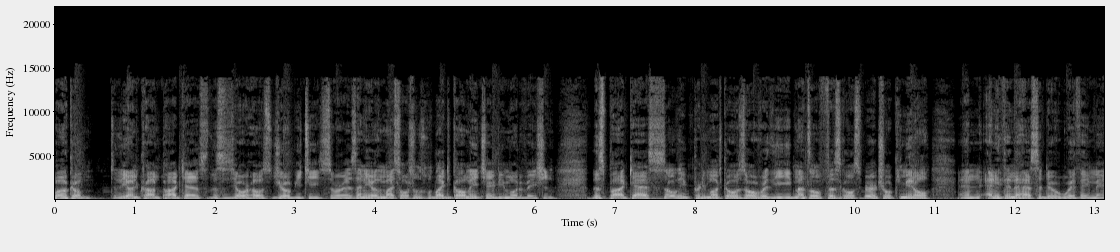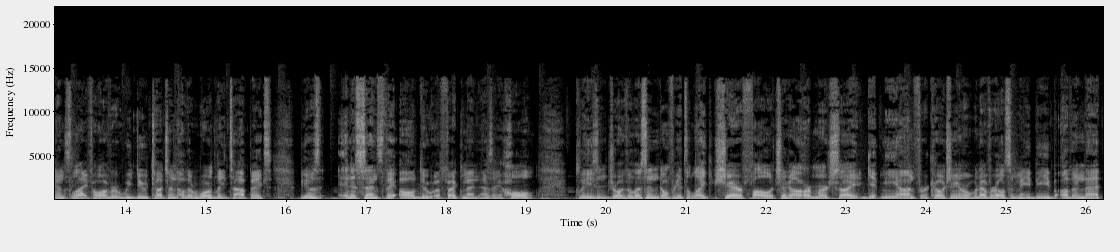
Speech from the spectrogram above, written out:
Welcome to the Uncrowned Podcast. This is your host, Joe BT, or as any of my socials would like to call me, JB Motivation. This podcast solely pretty much goes over the mental, physical, spiritual, communal, and anything that has to do with a man's life. However, we do touch on other worldly topics because, in a sense, they all do affect men as a whole. Please enjoy the listen. Don't forget to like, share, follow, check out our merch site, get me on for coaching or whatever else it may be. But other than that,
